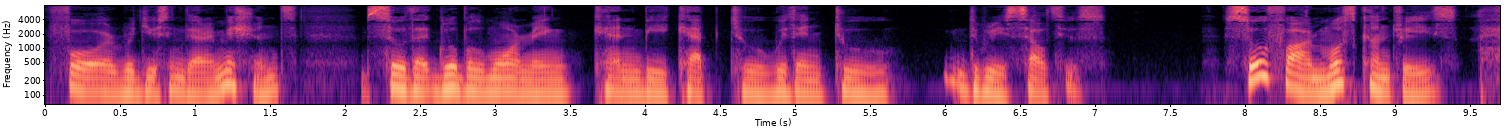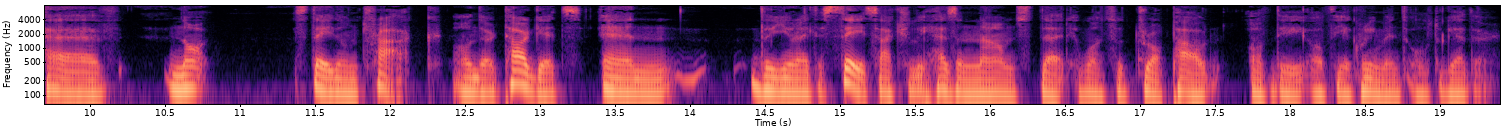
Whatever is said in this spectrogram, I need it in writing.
for reducing their emissions so that global warming can be kept to within 2 degrees Celsius. So far, most countries have not stayed on track on their targets, and the United States actually has announced that it wants to drop out of the of the agreement altogether.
